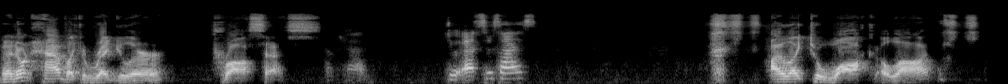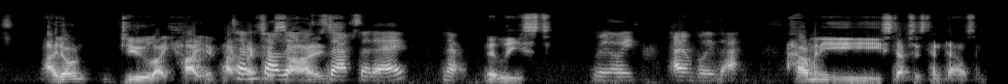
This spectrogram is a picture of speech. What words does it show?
but I don't have like a regular process. Okay. Do you exercise? I like to walk a lot. I don't do like high impact 10,000 exercise, steps a day? No, at least. really. I don't believe that. How many steps is 10,000?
